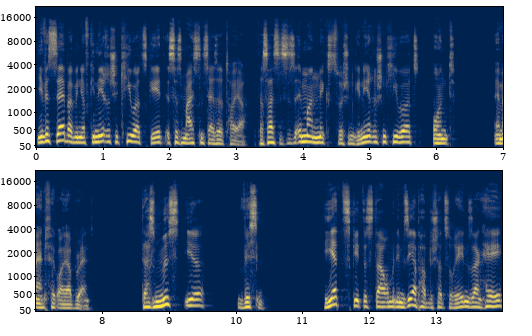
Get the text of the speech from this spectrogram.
Ihr wisst selber, wenn ihr auf generische Keywords geht, ist es meistens sehr, sehr teuer. Das heißt, es ist immer ein Mix zwischen generischen Keywords und im Endeffekt euer Brand. Das müsst ihr wissen. Jetzt geht es darum, mit dem SEA-Publisher zu reden, sagen, hey,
